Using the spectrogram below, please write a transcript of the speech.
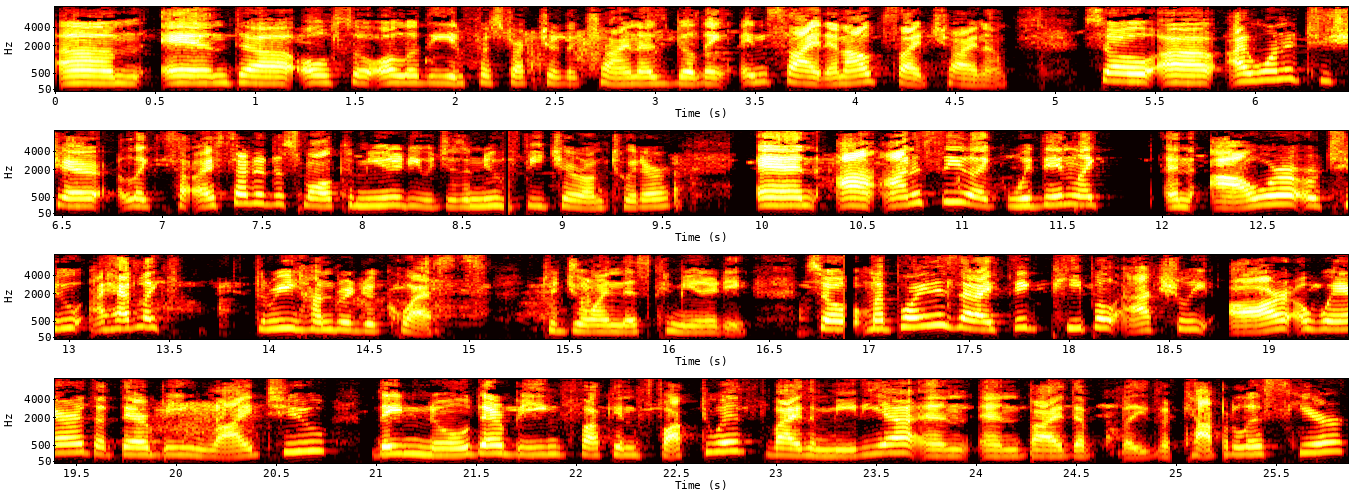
um, and uh, also all of the infrastructure that China is building inside and outside China. So uh, I wanted to share, like, so I started a small community, which is a new feature on Twitter, and uh, honestly, like within like an hour or two, I had like 300 requests to join this community. So my point is that I think people actually are aware that they're being lied to. They know they're being fucking fucked with by the media and and by the by the capitalists here,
